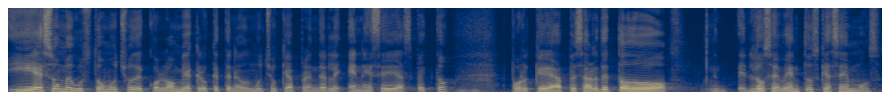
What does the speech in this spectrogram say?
y eso me gustó mucho de Colombia, creo que tenemos mucho que aprenderle en ese aspecto, porque a pesar de todo eh, los eventos que hacemos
